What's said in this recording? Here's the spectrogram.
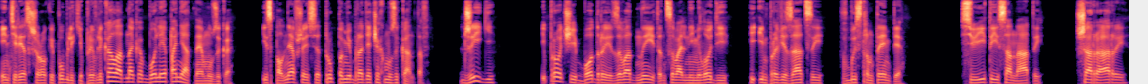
Интерес широкой публики привлекала, однако, более понятная музыка, исполнявшаяся труппами бродячих музыкантов, джиги и прочие бодрые заводные танцевальные мелодии и импровизации в быстром темпе, сюиты и сонаты, шарары,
